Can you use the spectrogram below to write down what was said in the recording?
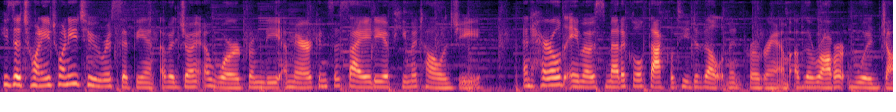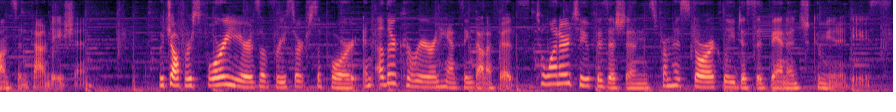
He's a 2022 recipient of a joint award from the American Society of Hematology and Harold Amos Medical Faculty Development Program of the Robert Wood Johnson Foundation, which offers four years of research support and other career enhancing benefits to one or two physicians from historically disadvantaged communities.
